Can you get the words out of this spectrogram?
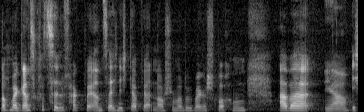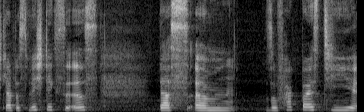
Nochmal ganz kurz zu den Fuckboy-Anzeichen. Ich glaube, wir hatten auch schon mal drüber gesprochen. Aber ja. ich glaube, das Wichtigste ist, dass ähm, so Fuckboys, die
